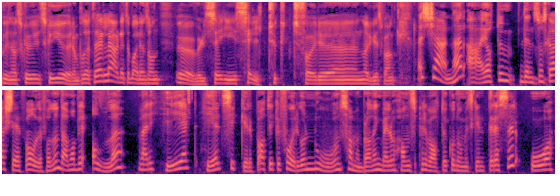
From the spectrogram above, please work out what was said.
begynne å skulle, skulle, gjøre om på dette, eller er dette bare en sånn øvelse i selvtukt for uh, Norges Bank? Kjernen her er jo at du, den som skal være sjef for oljefondet, da må vi alle være helt, helt sikre på at det ikke foregår noen sammenblanding mellom hans private økonomiske interesser og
